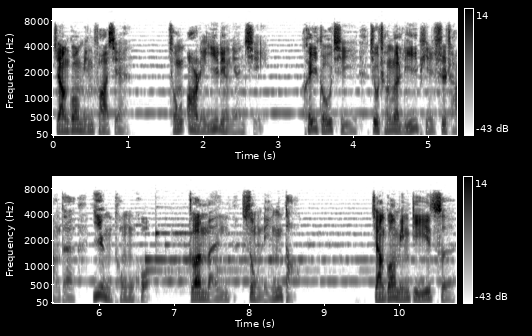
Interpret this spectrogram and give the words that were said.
蒋光明发现，从2010年起，黑枸杞就成了礼品市场的硬通货，专门送领导。蒋光明第一次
